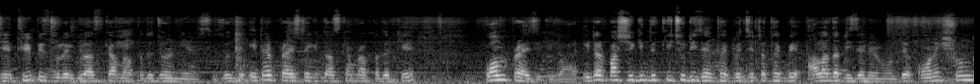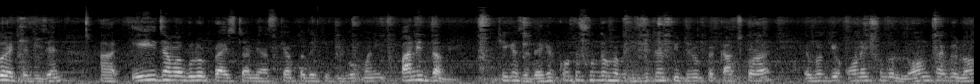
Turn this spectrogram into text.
যে থ্রি পিসগুলো এগুলো আজকে আমরা আপনাদের জন্য নিয়ে আসছি। তো এটার প্রাইসটা কিন্তু আজকে আমরা আপনাদেরকে কম প্রাইসে দিব। আর এটার পাশে কিন্তু কিছু ডিজাইন থাকবে, যেটা থাকবে আলাদা ডিজাইনের মধ্যে। অনেক সুন্দর একটা ডিজাইন আর এই জামাগুলোর প্রাইসটা আমি আজকে আপনাদেরকে দিব মানে পানির দামে। ঠিক আছে? দেখেন কত সুন্দরভাবে ডিজিটাল প্রিন্টের উপরে কাজ করা এবং কি অনেক সুন্দর লং থাকবে লং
